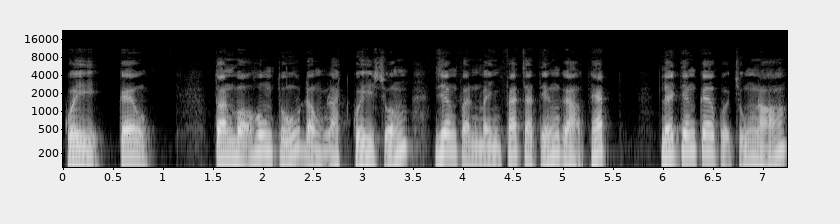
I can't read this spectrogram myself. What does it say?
Quỳ, kêu. Toàn bộ hung thú đồng loạt quỳ xuống, riêng phần mình phát ra tiếng gào thét. Lấy tiếng kêu của chúng nó,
